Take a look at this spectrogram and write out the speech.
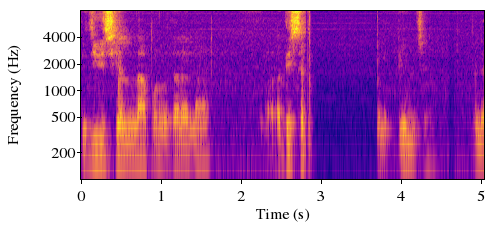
પીજીવીસીએલના પણ વધારાના અધિક્ષક ટીમ છે. અને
